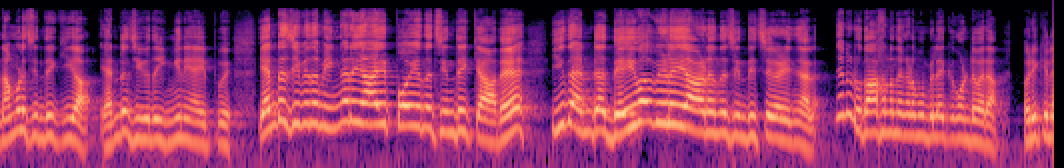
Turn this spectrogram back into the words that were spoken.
നമ്മൾ ചിന്തിക്കുക എന്റെ ജീവിതം ഇങ്ങനെയായിപ്പോയി എന്റെ ജീവിതം ഇങ്ങനെയായിപ്പോയി എന്ന് ചിന്തിക്കാതെ ഇതെന്റെ ദൈവവിളിയാണെന്ന് ചിന്തിച്ചു കഴിഞ്ഞാൽ ഞാനൊരു ഉദാഹരണം നിങ്ങളുടെ മുമ്പിലേക്ക് കൊണ്ടുവരാം. ഒരിക്കൽ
